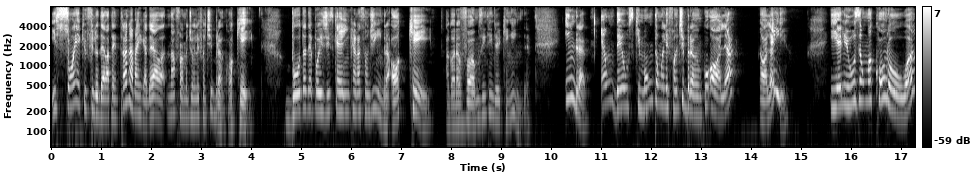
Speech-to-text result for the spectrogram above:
e sonha que o filho dela tá entrando na barriga dela na forma de um elefante branco. Ok. Buda depois diz que é a encarnação de Indra. Ok. Agora vamos entender quem é Indra. Indra é um deus que monta um elefante branco. Olha, olha aí. E ele usa uma coroa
